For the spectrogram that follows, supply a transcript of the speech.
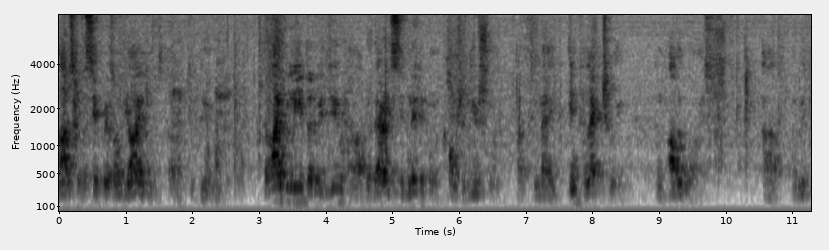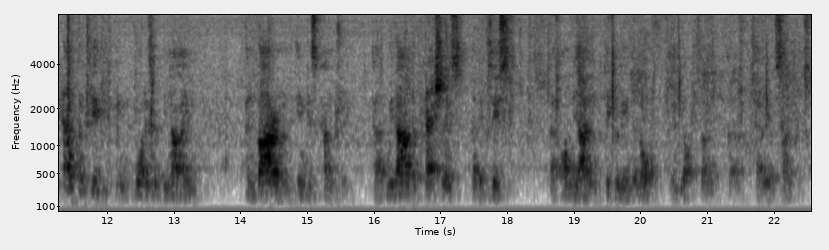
That is for the Cypriots on the island to do. But I believe that we do have a very significant contribution to make intellectually and otherwise. Uh, and we can contribute in what is a benign environment in this country uh, without the pressures that exist uh, on the island, particularly in the north, in the occupied uh, area of Cyprus.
